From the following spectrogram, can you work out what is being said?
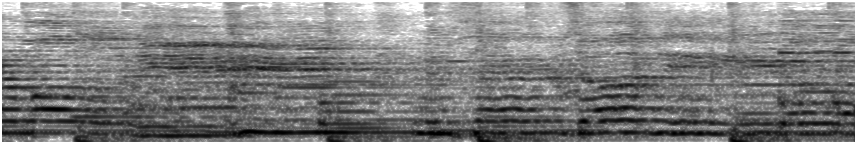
ceremony, new ceremony.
